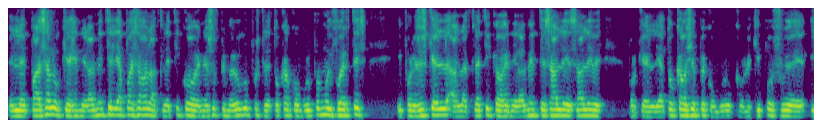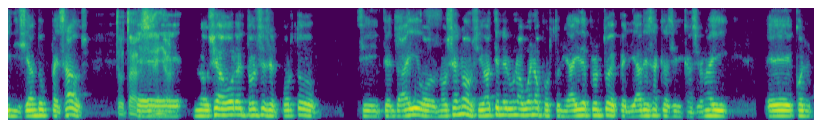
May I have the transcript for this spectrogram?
Le pasa lo que generalmente le ha pasado al Atlético en esos primeros grupos que le toca con grupos muy fuertes y por eso es que el, al Atlético generalmente sale, sale porque le ha tocado siempre con, con equipos eh, iniciando pesados. Total, sí, señor. Eh, no sé ahora entonces el Porto si tendrá ahí, o no sé, no, si va a tener una buena oportunidad ahí de pronto de pelear esa clasificación ahí eh, con,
